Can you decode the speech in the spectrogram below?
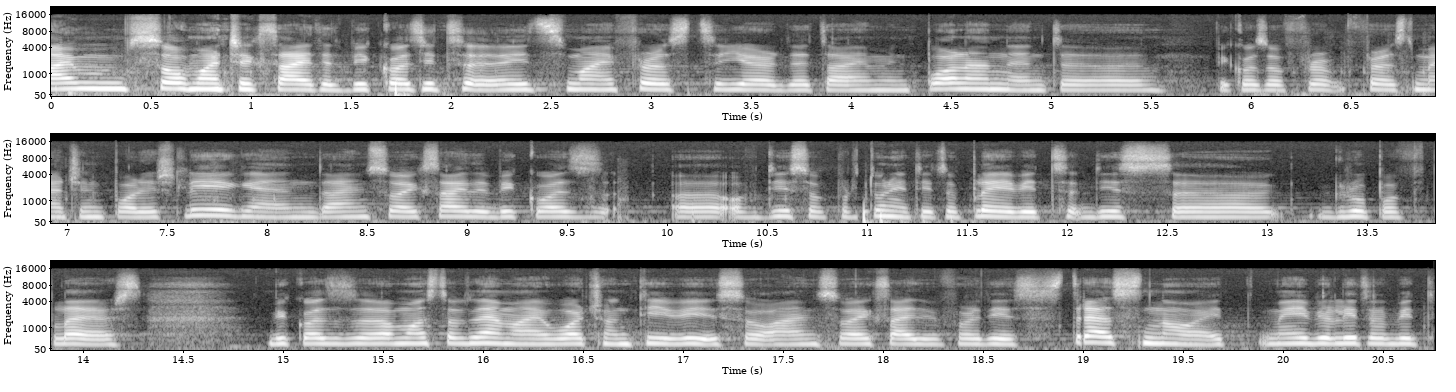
I'm so much excited because it's uh, it's my first year that I'm in Poland and uh, because of fir- first match in Polish league and I'm so excited because uh, of this opportunity to play with this uh, group of players. Because uh, most of them I watch on TV so I'm so excited for this stress. No it may be a little bit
